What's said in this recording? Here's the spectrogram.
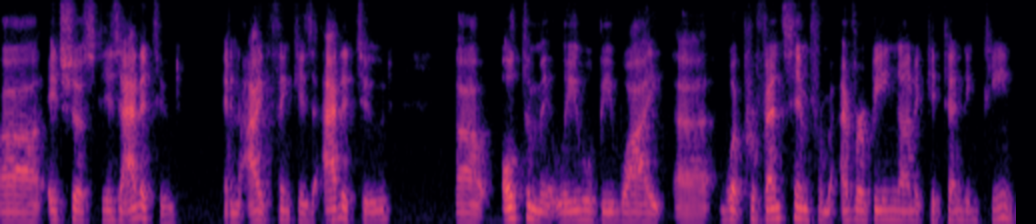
Uh, it's just his attitude and I think his attitude uh, ultimately will be why uh, what prevents him from ever being on a contending team.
